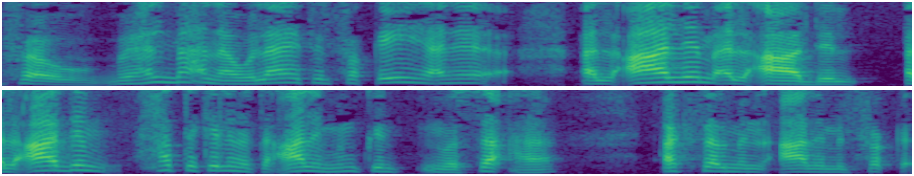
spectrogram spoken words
فبهالمعنى ولاية الفقيه يعني العالم العادل. العالم حتى كلمة عالم يمكن نوسعها أكثر من عالم الفقه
